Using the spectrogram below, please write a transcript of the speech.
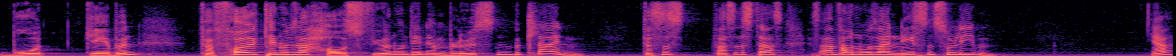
Brot geben, Verfolgte in unser Haus führen und den Entblößten bekleiden. Das ist, was ist das? Ist einfach nur seinen Nächsten zu lieben. Ja?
